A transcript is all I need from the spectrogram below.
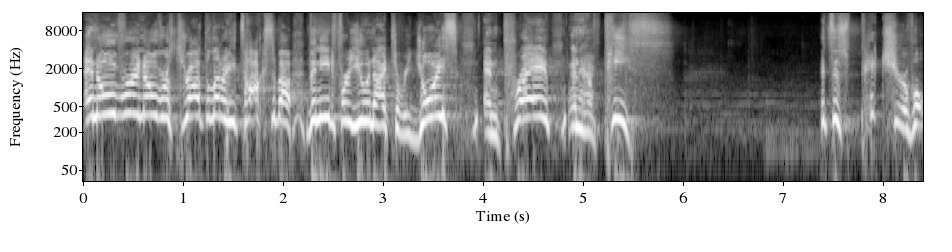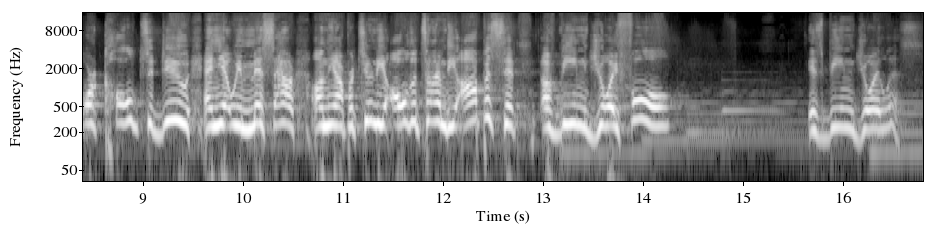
And over and over throughout the letter, he talks about the need for you and I to rejoice and pray and have peace. It's this picture of what we're called to do, and yet we miss out on the opportunity all the time. The opposite of being joyful is being joyless.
